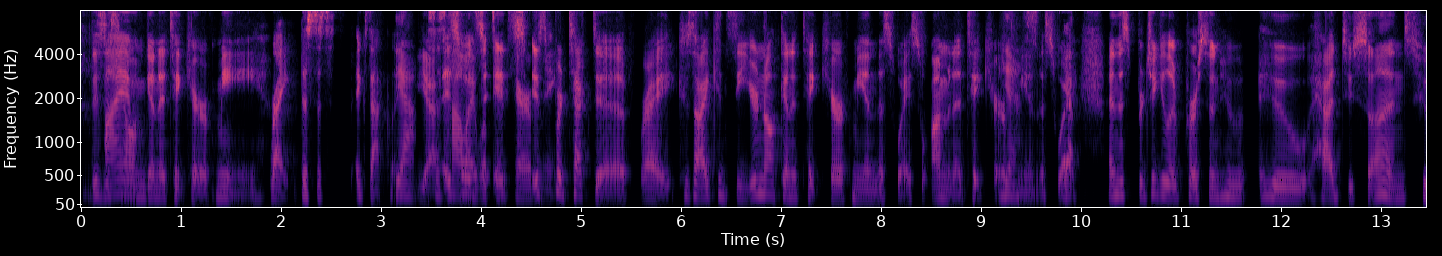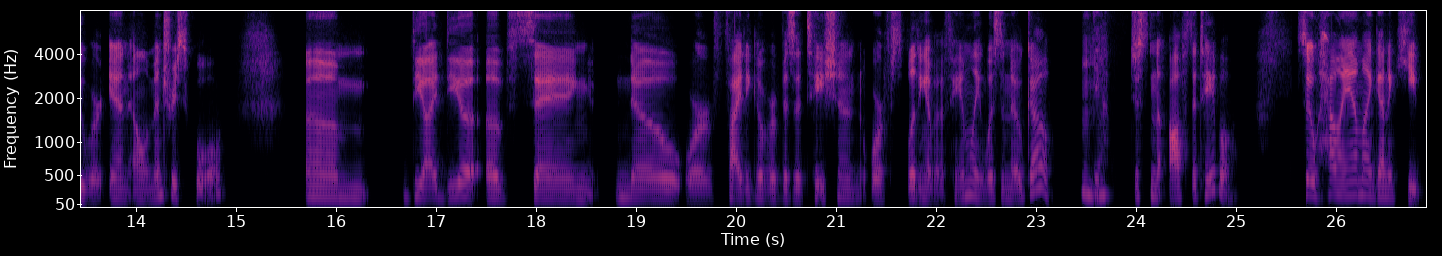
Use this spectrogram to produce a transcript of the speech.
This is how I'm- I'm going to take care of me. right, this is exactly. Yeah. Yeah, This is it's, how I will take it's, care of it's me. protective, right? Because I can see you're not going to take care of me in this way, so I'm going to take care of me in this way. Yep. And this particular person who who had two sons who were in elementary school, um, the idea of saying no or fighting over visitation or splitting up a family was a no go, Yeah. just n- off the table. So how am I going to keep?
